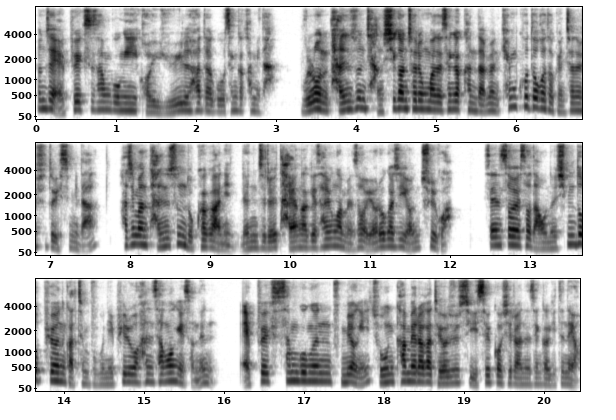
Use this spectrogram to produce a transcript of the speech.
현재 FX30이 거의 유일하다고 생각합니다. 물론 단순 장시간 촬영만을 생각한다면 캠코더가 더 괜찮을 수도 있습니다. 하지만 단순 녹화가 아닌 렌즈를 다양하게 사용하면서 여러 가지 연출과 센서에서 나오는 심도 표현 같은 부분이 필요한 상황에서는 FX30은 분명히 좋은 카메라가 되어줄 수 있을 것이라는 생각이 드네요.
